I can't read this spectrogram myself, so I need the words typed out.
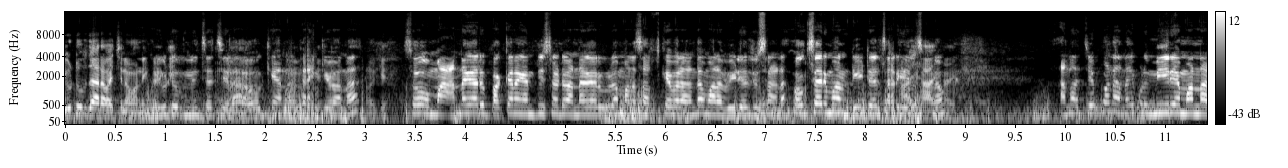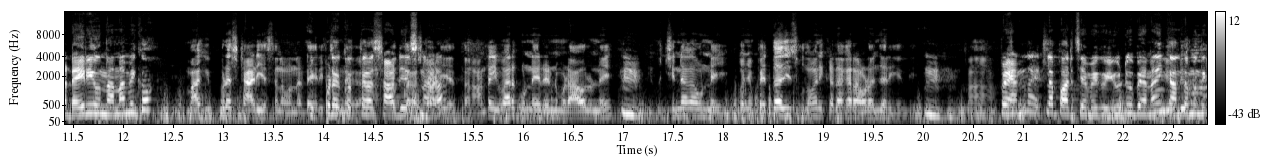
యూట్యూబ్ ద్వారా ఇక్కడ యూట్యూబ్ నుంచి వచ్చిరా? ఓకే అన్న థ్యాంక్ యూ అన్న. ఓకే. సో మా అన్నగారు పక్కన కనిపిస్తున్నట్టు అన్నగారు కూడా మన సబ్స్క్రైబర్ అంట మన వీడియోలు చూస్తున్నాడ ఒకసారి మనం డీటెయిల్స్ అడిగి తెలుసుకుందాం. అన్న చెప్పండి అన్న ఇప్పుడు మీరేమన్నా డైరీ ఉందన్న మీకు? మాకు ఇప్పుడే స్టార్ట్ చేస్తున్నాం అన్న డైరీ ఇప్పుడే. కొత్తగా స్టార్ట్ చేస్తున్నారా? చేస్తాను. అంటే ఇవరకు ఉన్నాయి రెండు మూడు ఆవులు ఉన్నాయి. చిన్నగా ఉన్నాయి. కొంచెం పెద్ద తీసుకుందామని ఇక్కడ దాకా రావడం జరిగింది. ఇప్పుడు అన్న ఎట్లా పరిచయం మీకు? యూట్యూబ్ అయినా ఇంకా అంతమంది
